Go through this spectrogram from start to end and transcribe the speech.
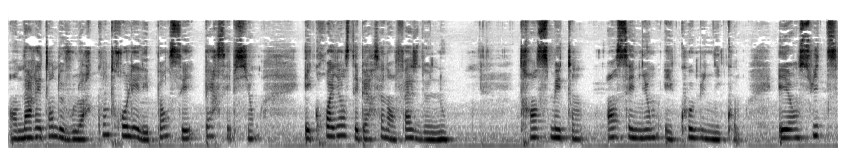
en arrêtant de vouloir contrôler les pensées, perceptions et croyances des personnes en face de nous. Transmettons enseignons et communiquons. Et ensuite,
